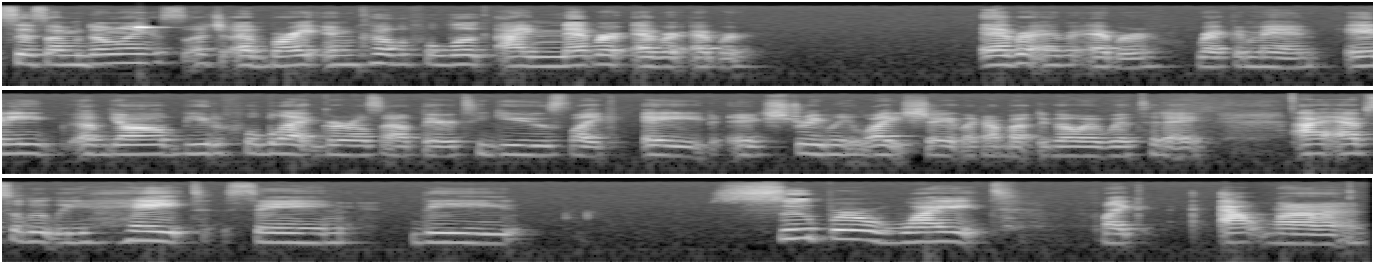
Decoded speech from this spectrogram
since I'm doing such a bright and colorful look I never ever ever ever ever ever recommend any of y'all beautiful black girls out there to use like a extremely light shade like I'm about to go in with today I absolutely hate seeing the super white like outline.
